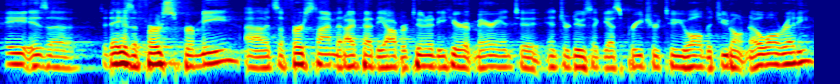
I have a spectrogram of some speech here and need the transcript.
Today is a today is a first for me. Uh, it's the first time that I've had the opportunity here at Marion to introduce a guest preacher to you all that you don't know already,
